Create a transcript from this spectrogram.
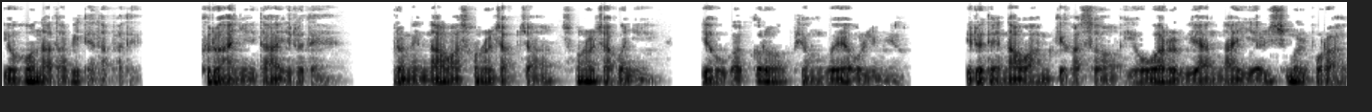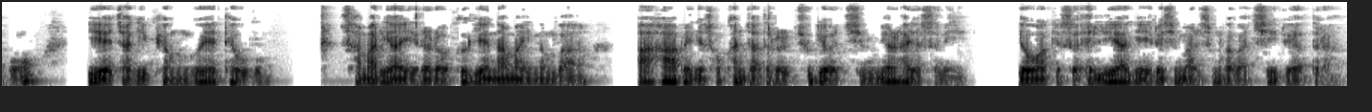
여호나답이 대답하되 그러하니이다 이르되 그러면 나와 손을 잡자 손을 잡으니 예후가 끌어 병거에 올리며 이르되 나와 함께 가서 여호와를 위한 나의 열심을 보라 하고 이에 자기 병거에 태우고 사마리아에 이르러 거기에 남아 있는 바 아합에게 속한 자들을 죽여 진멸하였으니 여호와께서 엘리야에게 이르신 말씀과 같이 되었더라.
